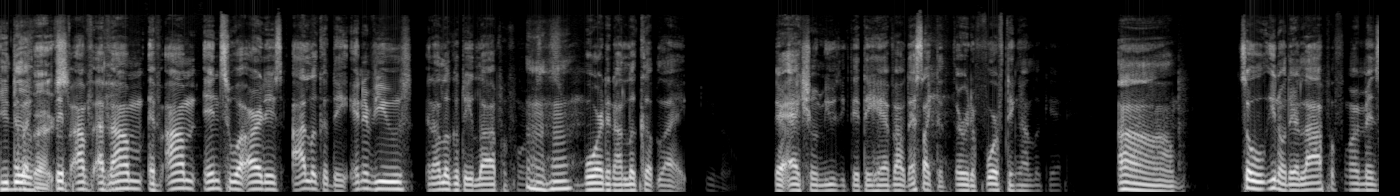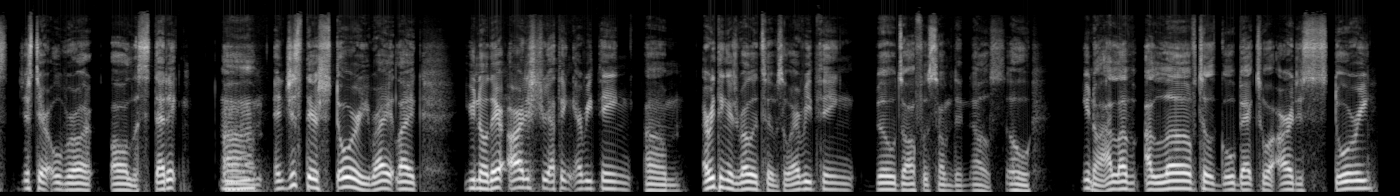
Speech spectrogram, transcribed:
You did. Like, if I'm if I'm if I'm into an artist, I look up their interviews and I look up their live performances Mhm. more than I look up like you know their actual music that they have out. That's like the third or fourth thing I look at. Um, so you know their live performance, just their overall all aesthetic, um, and just their story, right? Like you know their artistry. I think everything um everything is relative, so everything builds off of something else. So you know I love I love to go back to an artist's story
